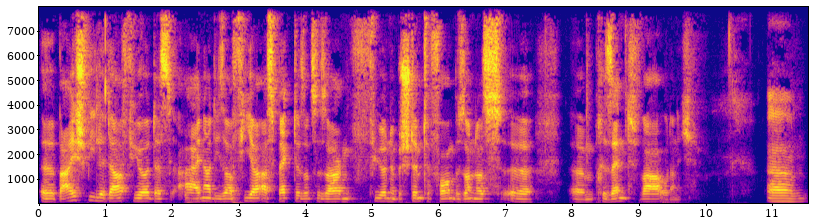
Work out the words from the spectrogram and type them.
äh, Beispiele dafür, dass einer dieser vier Aspekte sozusagen für eine bestimmte Form besonders äh, ähm, präsent war oder nicht? Ähm,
